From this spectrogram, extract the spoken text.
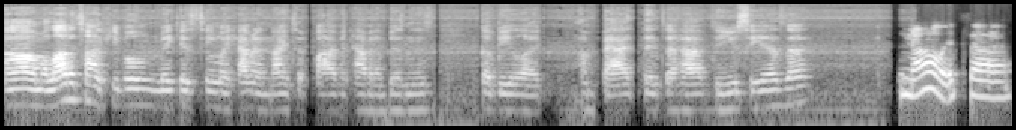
um, a lot of times people make it seem like having a nine to five and having a business could be like a bad thing to have. Do you see it as that? No, it's a.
